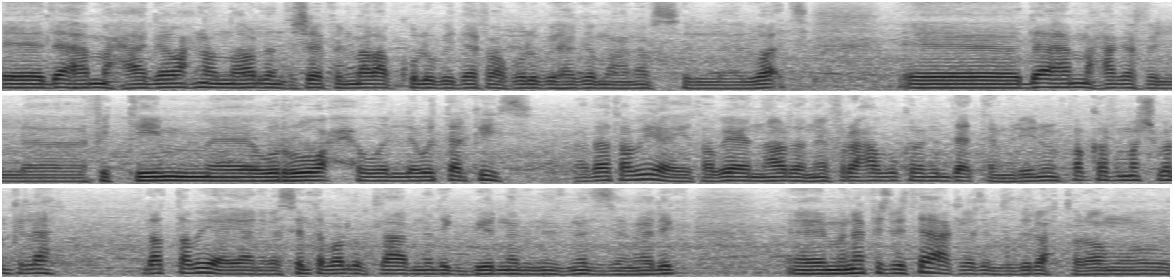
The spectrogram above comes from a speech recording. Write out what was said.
ده أهم حاجة. وإحنا النهارده أنت شايف الملعب كله بيدافع وكله بيهاجم مع نفس الوقت. ده أهم حاجة في في التيم والروح والتركيز. ده طبيعي طبيعي النهارده نفرح وبكرة نبدأ التمرين ونفكر في ماتش بنك الأهلي. ده الطبيعي يعني بس أنت برضو بتلعب نادي كبير نادي نادي الزمالك. المنافس بتاعك لازم تديله احترامه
